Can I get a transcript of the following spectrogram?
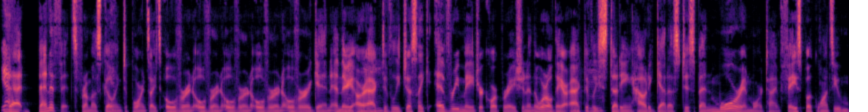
Yeah. that benefits from us going to porn sites over and over and over and over and over again. And they are mm-hmm. actively, just like every major corporation in the world, they are actively mm-hmm. studying how to get us to spend more and more time. Facebook wants you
